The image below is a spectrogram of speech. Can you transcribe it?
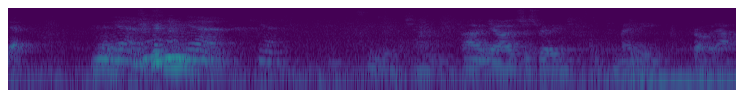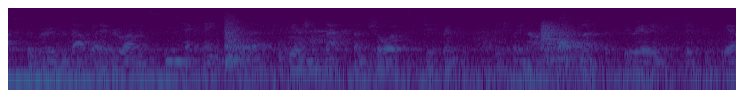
yeah. Yeah, yeah, yeah. Uh, yeah, I was just really interested to maybe throw it out to the room about what everyone's techniques were for dealing with that, because I'm sure it's different between artists, and I'd just be really interested to hear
